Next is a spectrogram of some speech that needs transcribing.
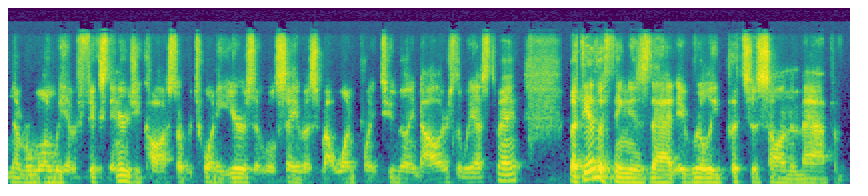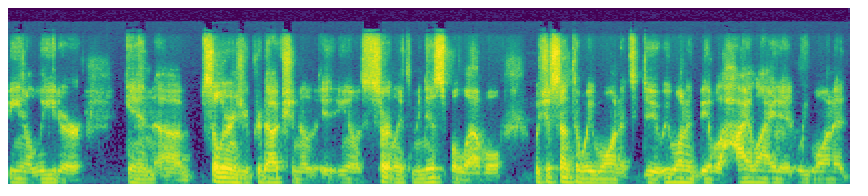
number one, we have a fixed energy cost over 20 years that will save us about 1.2 million dollars that we estimate. But the other thing is that it really puts us on the map of being a leader in um, solar energy production, uh, you know, certainly at the municipal level, which is something we wanted to do. We wanted to be able to highlight it. We wanted,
